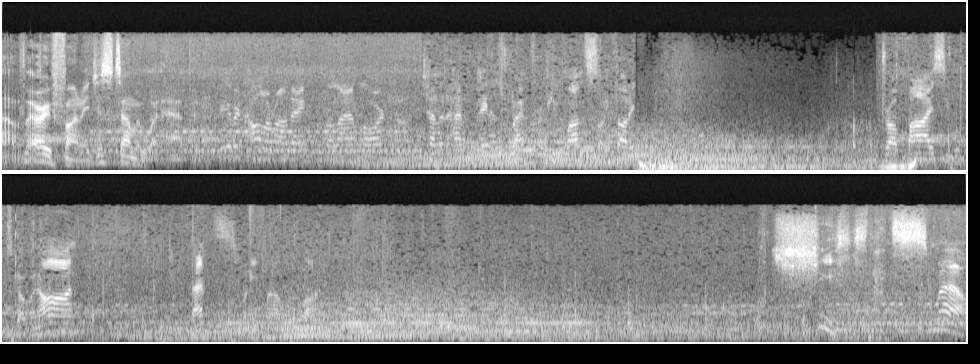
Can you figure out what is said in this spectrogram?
Oh, very funny. Just tell me what happened. We had a call around 8 from the landlord. The tenant hadn't paid his rent for a few months, so he thought he'd drop by, see what was going on. That's when he found the body. Jesus, that smell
